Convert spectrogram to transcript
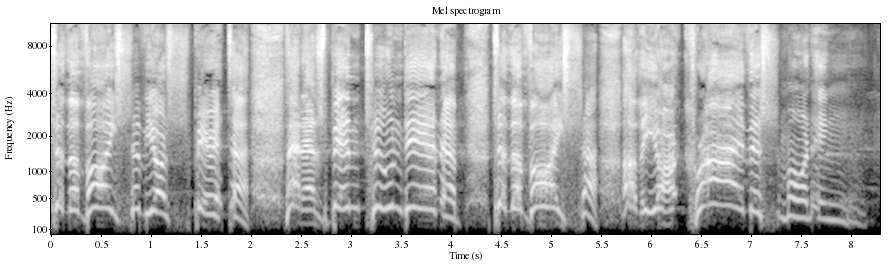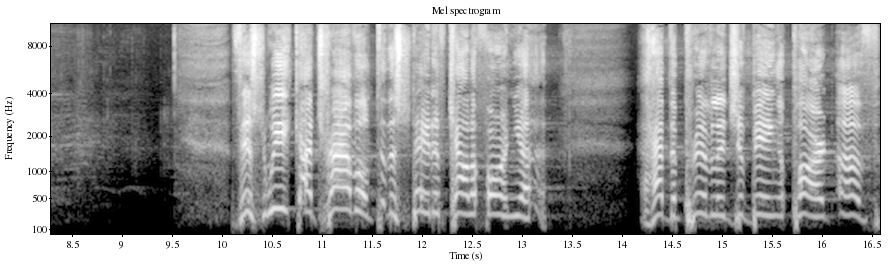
to the voice of your spirit, that has been tuned in to the voice of your cry this morning. This week I traveled to the state of California. I had the privilege of being a part of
